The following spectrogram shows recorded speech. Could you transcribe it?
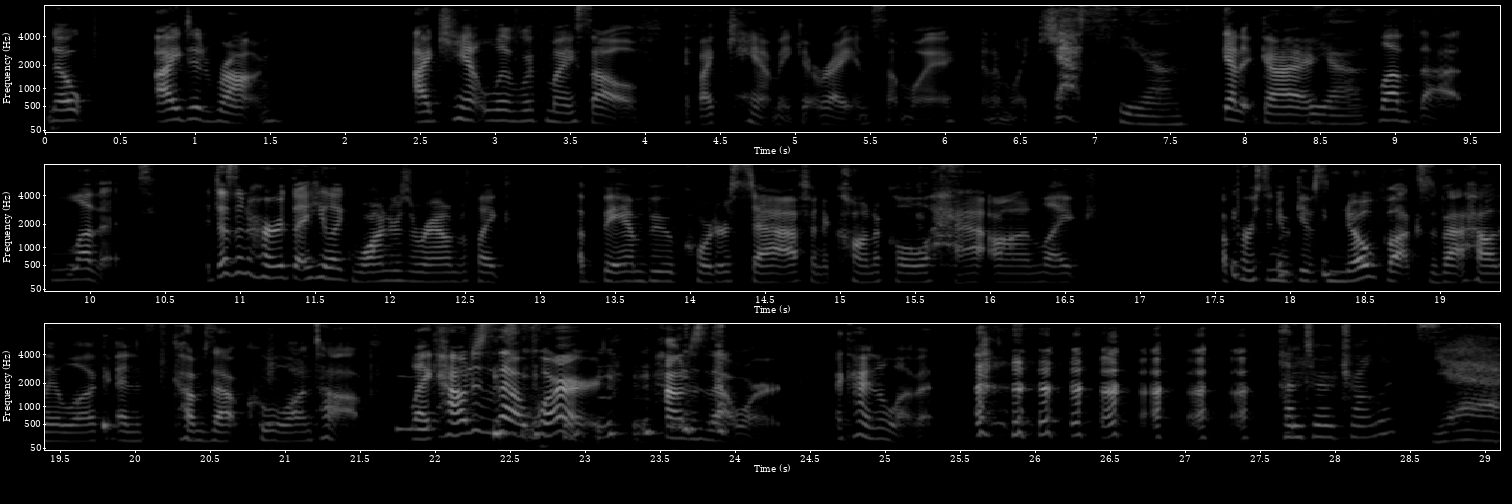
Nope. I did wrong. I can't live with myself if I can't make it right in some way. And I'm like, Yes. Yeah. Get it, guy. Yeah. Love that. Love it. It doesn't hurt that he like wanders around with like a bamboo quarterstaff and a conical hat on, like a person who gives no fucks about how they look and it comes out cool on top. Like, how does that work? How does that work? I kind of love it. Hunter of Trollocs? yeah,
